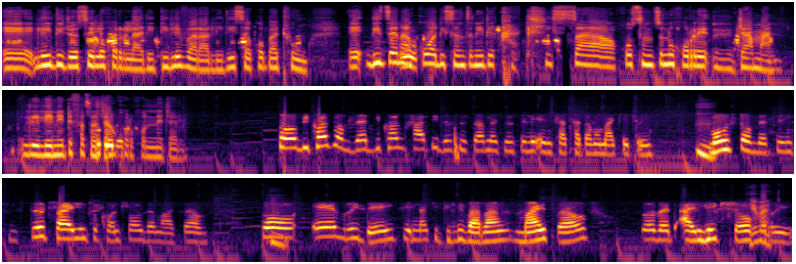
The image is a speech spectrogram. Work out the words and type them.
eh le dijo se le gore la di delivera le di isa ko bathong? Eh di tsena kwa di sentsene di kgatlhisa go sentsene gore nja man? Le le netefatsa jang gore go nne jalo? So because of that because happy this is something since really in thata mo marketing most of the things we still trying to control them ourselves so every day ke nna ke deliverang myself so that i make sure gore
